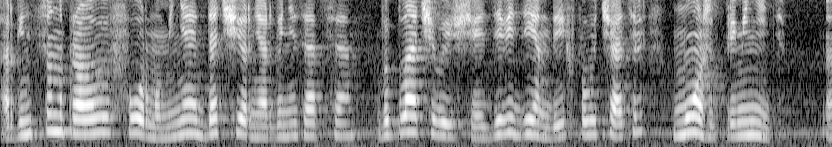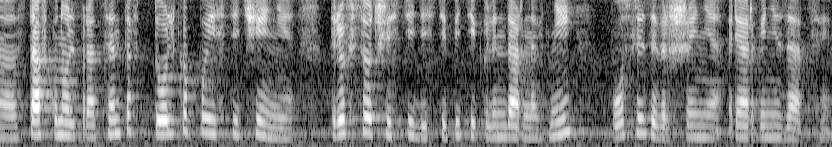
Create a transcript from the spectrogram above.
организационно-правовую форму меняет дочерняя организация, выплачивающая дивиденды, их получатель может применить э, ставку 0% только по истечении 365 календарных дней после завершения реорганизации.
